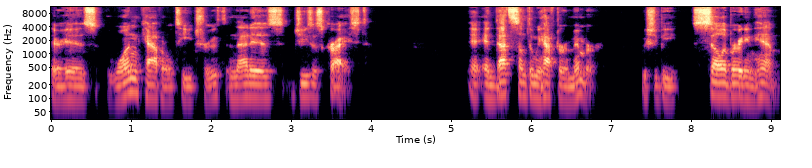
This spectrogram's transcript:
There is one capital T truth, and that is Jesus Christ. And that's something we have to remember. We should be celebrating him,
